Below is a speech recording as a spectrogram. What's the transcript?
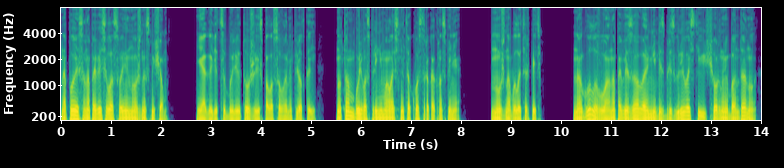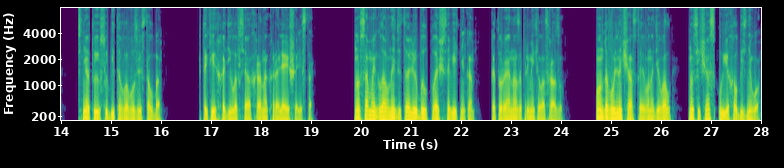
На пояс она повесила свои ножны с мечом. Ягодицы были тоже исполосованы плеткой, но там боль воспринималась не так остро, как на спине. Нужно было терпеть. На голову она повязала не без брезгливости черную бандану, снятую с убитого возле столба. В таких ходила вся охрана короля и шелеста. Но самой главной деталью был плащ советника, который она заприметила сразу. Он довольно часто его надевал, но сейчас уехал без него.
